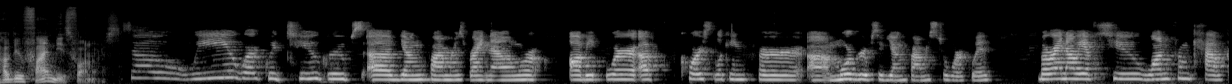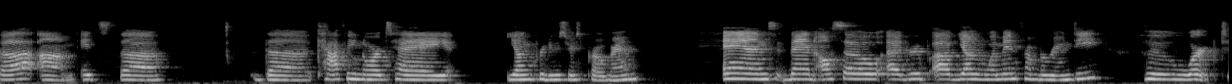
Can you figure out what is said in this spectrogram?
how do you find these farmers? So we work with two groups of young farmers right now, and we're obvi- we're of course looking for um, more groups of young farmers to work with. But right now we have two. One from Cauca. Um, it's the the Cafe Norte Young Producers Program. And then also a group of young women from Burundi who worked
